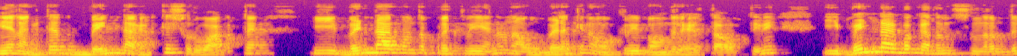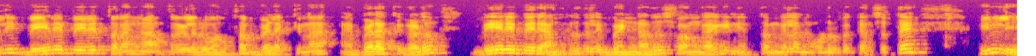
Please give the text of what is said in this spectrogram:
ಏನಾಗುತ್ತೆ? ಅದು ಬೆಂಡ್ ಆಗಕ್ಕೆ ಶುರುವಾಗುತ್ತೆ. ಈ ಬೆಂಡ್ ಆಗುವಂತ ಪ್ರಕ್ರಿಯೆಯನ್ನು ನಾವು ಬೆಳಕಿನ ವಕ್ರೀಭವನದಲ್ಲಿ ಹೇಳ್ತಾ ಹೋಗ್ತೀವಿ. ಈ ಬೆಂಡ್ ಆಗ್ಬೇಕಾದಂತ ಸಂದರ್ಭದಲ್ಲಿ ಬೇರೆ ಬೇರೆ ತರಂಗಾಂತರಗಳಿರುವಂತಹ ಬೆಳಕಿನ, ಬೆಳಕುಗಳು ಬೇರೆ ಬೇರೆ ಅಂತರದಲ್ಲಿ ಬೆಂಡ್ ಆದವು ಸೊ, ಹಂಗಾಗಿ ನೀವು ತಮ್ಗೆಲ್ಲ ನೋಡಿರ್ಬೇಕನ್ಸುತ್ತೆ ಇಲ್ಲಿ,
